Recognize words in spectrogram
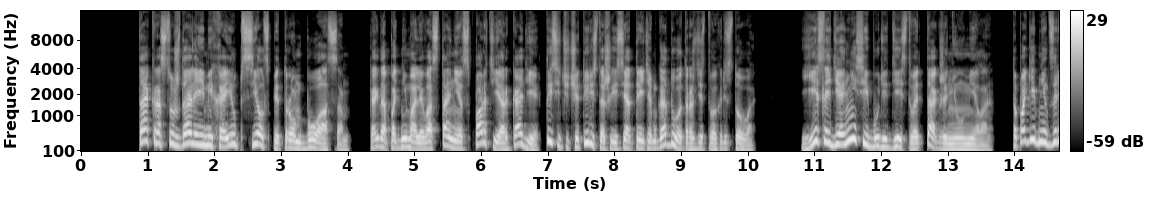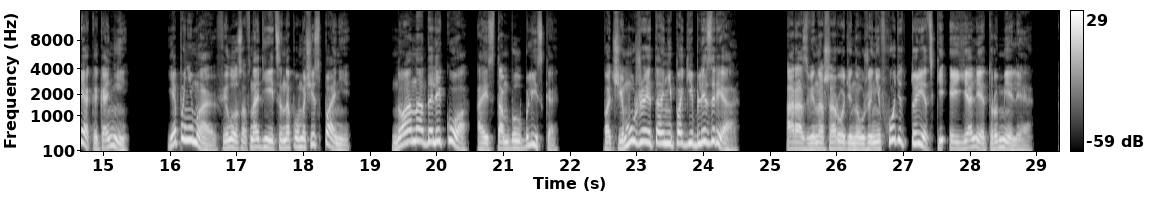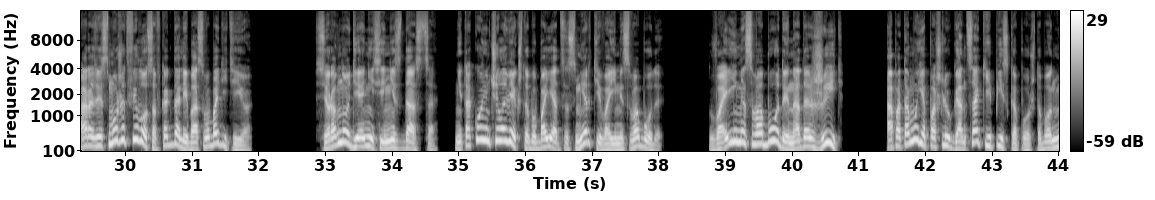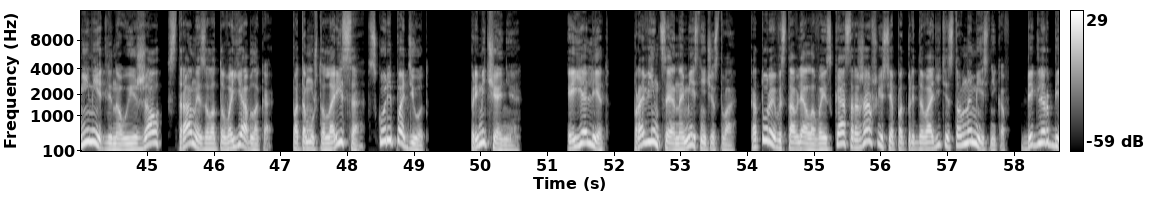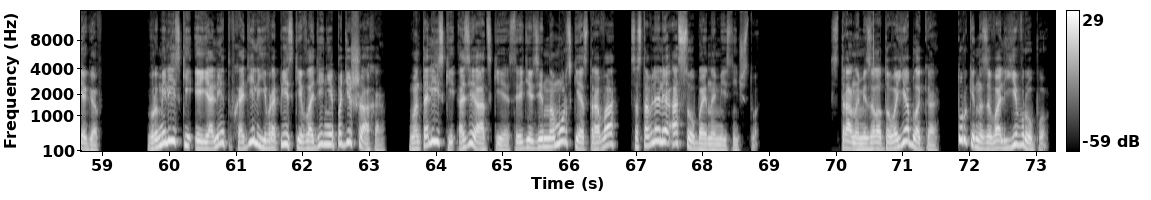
Так рассуждали и Михаил Псел с Петром Буасом, когда поднимали восстание в Спарте и Аркадии в 1463 году от Рождества Христова. Если Дионисий будет действовать так же неумело, то погибнет зря, как они. Я понимаю, философ надеется на помощь Испании. Но она далеко, а Истамбул близко. Почему же это они погибли зря? А разве наша родина уже не входит в турецкий Эйялет Румелия? А разве сможет философ когда-либо освободить ее? Все равно Дионисий не сдастся. Не такой он человек, чтобы бояться смерти во имя свободы. Во имя свободы надо жить. А потому я пошлю гонца к епископу, чтобы он немедленно уезжал в страны Золотого Яблока, потому что Лариса вскоре падет. Примечание. Эйялет – провинция наместничества, которая выставляла войска, сражавшиеся под предводительством наместников, беглербегов. В румелийский Эйялет входили европейские владения падишаха, в анталийский – азиатские, средиземноморские острова составляли особое наместничество. Странами Золотого Яблока турки называли Европу.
